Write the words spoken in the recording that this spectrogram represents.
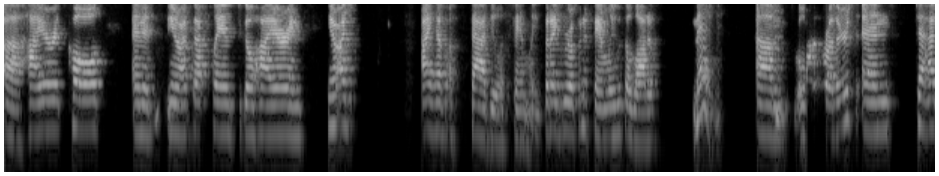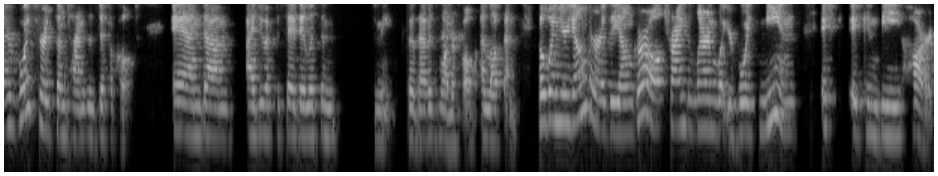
"Higher" it's called, and it's you know I've got plans to go higher, and you know I I have a fabulous family, but I grew up in a family with a lot of men, um, a lot of brothers, and to have your voice heard sometimes is difficult. And um, I do have to say they listen to me, so that is wonderful. I love them. But when you're younger, as a young girl, trying to learn what your voice means, it it can be hard.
